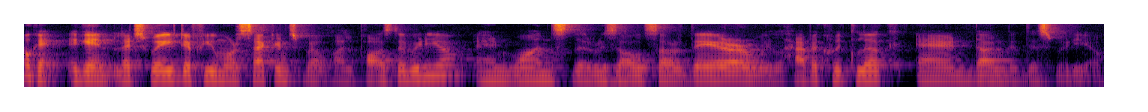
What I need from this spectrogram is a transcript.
Okay, again, let's wait a few more seconds. Well, I'll pause the video and once the results are there, we'll have a quick look and done with this video.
